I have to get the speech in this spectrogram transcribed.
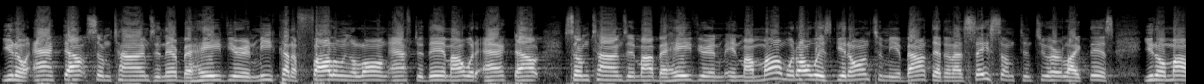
you know, act out sometimes in their behavior, and me kind of following along after them, I would act out sometimes in my behavior, and, and my mom would always get on to me about that, and I'd say something to her like this, you know, my,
